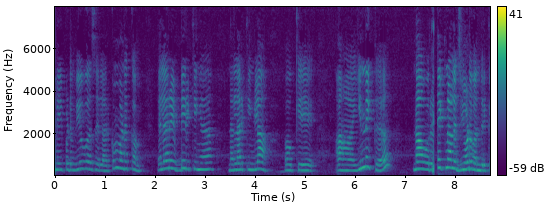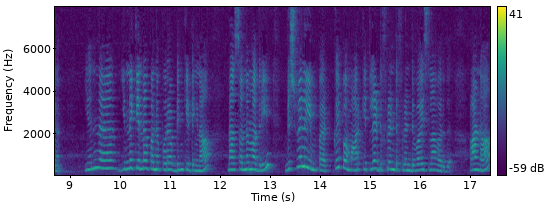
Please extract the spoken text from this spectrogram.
மெய்ப்படும் வியூவர்ஸ் எல்லாருக்கும் வணக்கம். எல்லாரும் எப்படி இருக்கீங்க? நல்லா இருக்கீங்களா? ஓகே இன்னைக்கு நான் ஒரு டெக்னாலஜியோட வந்திருக்கேன். என்ன? இன்னைக்கு என்ன பண்ண போறேன் அப்படின்னு கேட்டிங்கன்னா நான் சொன்ன மாதிரி விஷுவலி இம்பேக்ட்க்கு இப்போ மார்க்கெட்டில் டிஃப்ரெண்ட் டிஃப்ரெண்ட் டிவைஸ்லாம் வருது. ஆனால்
